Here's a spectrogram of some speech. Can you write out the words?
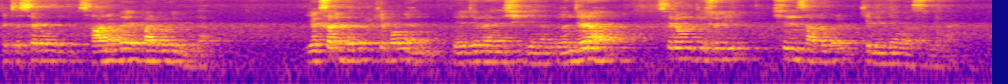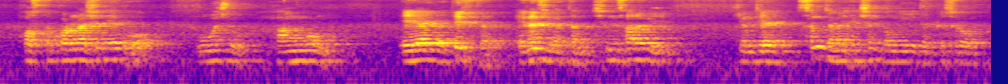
첫째, 새로운 산업의 발굴입니다. 역사를 되돌이켜 보면 예전의 시기에는 언제나 새로운 기술이 신산업을 기린해 왔습니다. 포스트 코로나 시대에도 우주, 항공, AI와 디지털, 에너지 같은 신산업이 경제 성장의 핵심 동력이 될 것으로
